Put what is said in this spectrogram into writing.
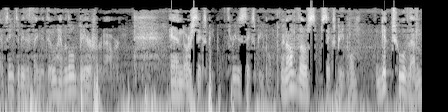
That seems to be the thing to do. Have a little beer for an hour, and or six people, three to six people, and of those six people, get two of them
